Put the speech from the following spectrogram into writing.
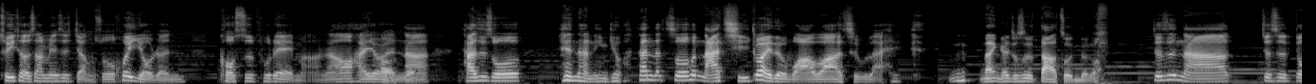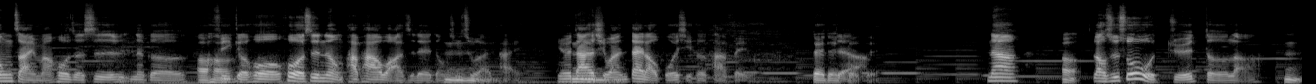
Twitter 上面是讲说会有人 cosplay 嘛，然后还有人拿，oh, 他是说很难听，Q，他说拿奇怪的娃娃出来，嗯，那应该就是大尊的咯，就是拿就是公仔嘛，或者是那个 figure 或、uh huh. 或者是那种啪啪娃之类的东西出来拍，嗯、因为大家喜欢带老婆一起喝咖啡嘛，对对对那嗯，老实说，我觉得啦，嗯，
